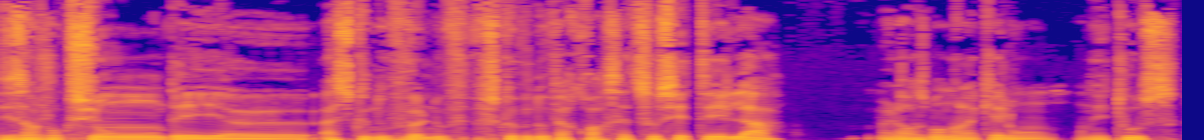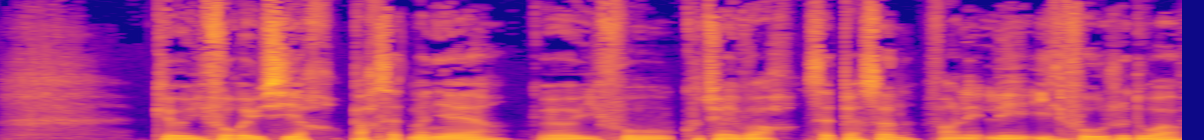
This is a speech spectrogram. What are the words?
des injonctions, des euh, à ce que nous veulent ce que veut nous faire croire cette société là, malheureusement dans laquelle on, est tous, qu'il faut réussir par cette manière, qu'il faut que tu ailles voir cette personne, enfin les, les il faut, je dois,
